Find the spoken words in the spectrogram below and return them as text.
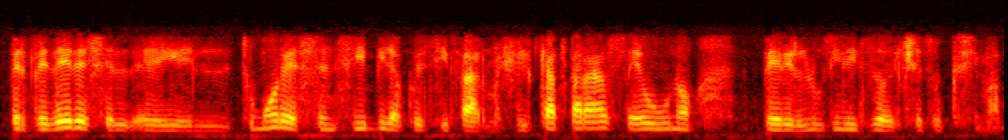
per vedere se il tumore è sensibile a questi farmaci. Il K-RAS è uno per l'utilizzo del cetuximab.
